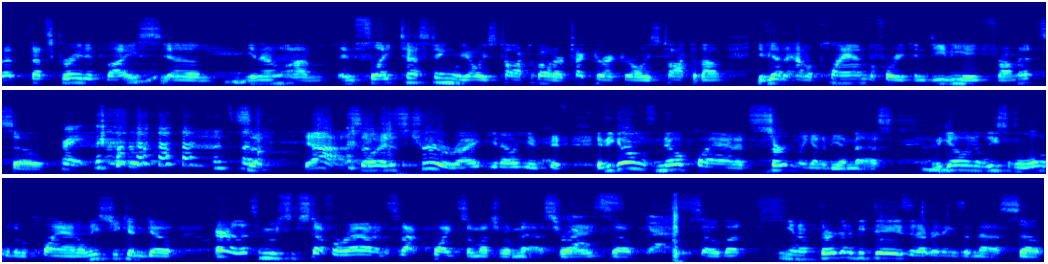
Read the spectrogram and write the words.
that that's great advice. Um, you know, um, in flight testing, we always talked about our tech director always talked about you've got to have a plan before you can deviate from it. So right. That's so. Yeah, so it's true, right? You know, you, if, if you go in with no plan, it's certainly going to be a mess. If you go in at least with a little bit of a plan, at least you can go, all right, let's move some stuff around, and it's not quite so much of a mess, right? Yes, So, yes. so, but you know, there are going to be days that everything's a mess. So,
